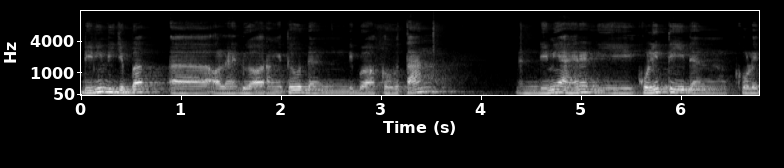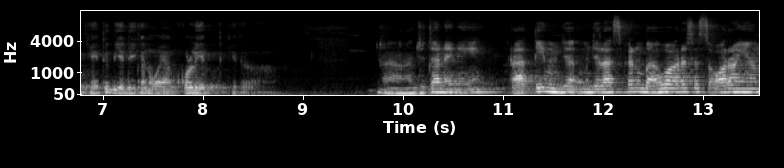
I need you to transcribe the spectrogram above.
Dini dijebak eh, oleh dua orang itu dan dibawa ke hutan. Dan Dini akhirnya dikuliti dan kulitnya itu dijadikan wayang kulit gitu. Nah, lanjutan ini, Rati menjelaskan bahwa ada seseorang yang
